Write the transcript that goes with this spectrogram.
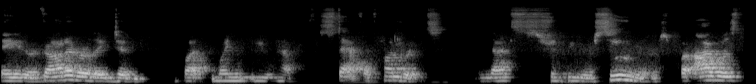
They either got it or they didn't. But when you have staff of hundreds, and that should be your seniors. But I was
